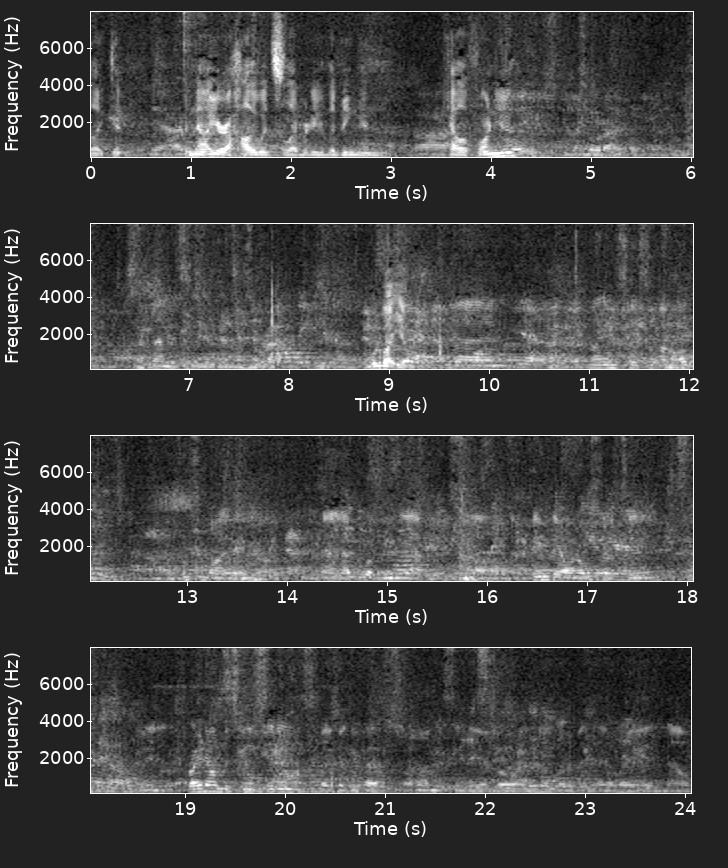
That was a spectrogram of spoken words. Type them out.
liked it. Yeah. But now you're a Hollywood celebrity living in uh, California. Minnesota, and California. My family still lives in Minnesota. What about you? Um, my name is Faysal Ahmed. I'm from Somalia, and I grew up in Minneapolis. Um, I came there when I was 13. I mean, right now I'm between cities. Like I do have a home in San Diego and a little bit in LA, and now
